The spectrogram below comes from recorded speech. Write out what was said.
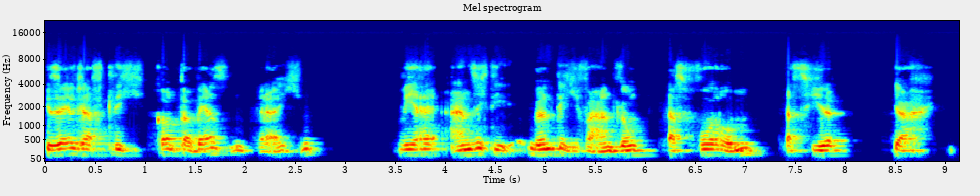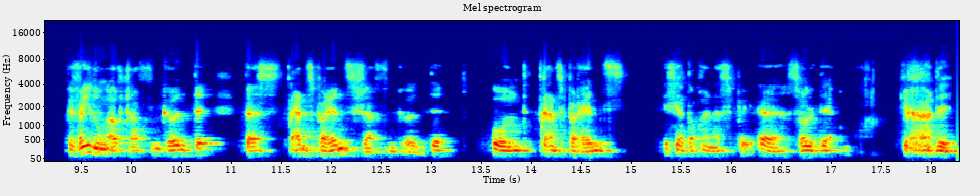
gesellschaftlich kontroversen Bereichen wäre an sich die mündliche Verhandlung das Forum, das hier ja Befriedung auch schaffen könnte, das Transparenz schaffen könnte. Und Transparenz ist ja doch ein Aspekt, äh, sollte gerade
